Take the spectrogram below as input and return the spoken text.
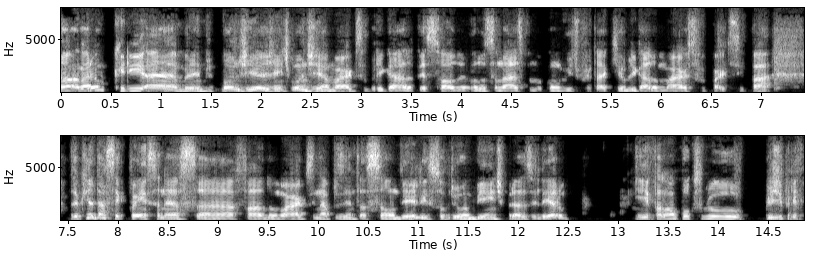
Não, agora eu queria. É, bom dia, gente. Bom dia, Marcos. Obrigado, pessoal do Evolucionários, pelo convite por estar aqui. Obrigado, Marcos, por participar. Mas eu queria dar sequência nessa fala do Marcos e na apresentação dele sobre o ambiente brasileiro e falar um pouco sobre o pedir para ele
